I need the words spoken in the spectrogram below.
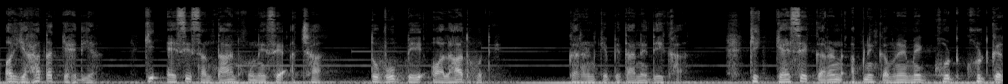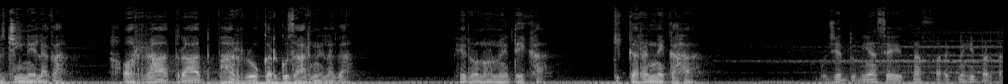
और यहाँ तक कह दिया कि ऐसी संतान होने से अच्छा तो वो बे औलाद होते। करण के पिता ने देखा कि कैसे करण अपने कमरे में घुट घुट कर जीने लगा और रात रात भर रोकर गुजारने लगा। फिर उन्होंने देखा कि करण ने कहा, मुझे दुनिया से इतना फ़र्क नहीं पड़ता।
